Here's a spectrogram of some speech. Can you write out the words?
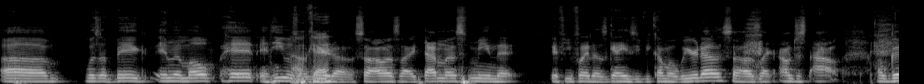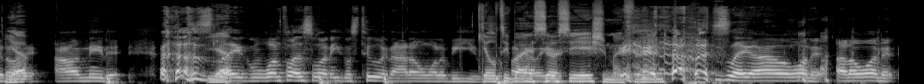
um, was a big MMO head, and he was Okay. a weirdo. So I was like, that must mean that if you play those games, you become a weirdo. So I was like, I'm just out. I'm good Yep. on it. I don't need it. I was Yep. like, one plus one equals two, and I don't want to be you. Guilty So by fuck outta here. association, my friend. I was like, I don't want it. I don't want it.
